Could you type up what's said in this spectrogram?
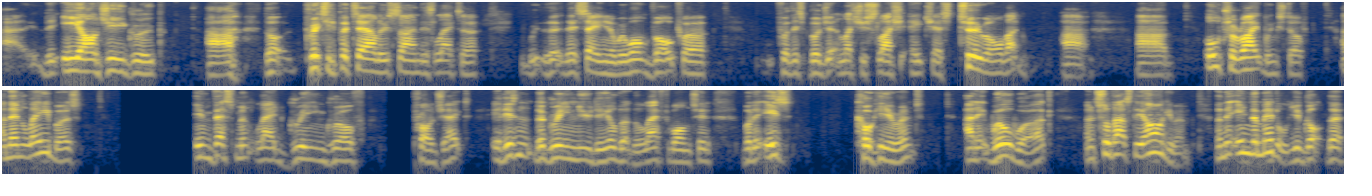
uh, the ERG group, uh, the Priti Patel who signed this letter. They're saying, you know, we won't vote for for this budget unless you slash HS2 and all that uh, uh, ultra right wing stuff. And then Labour's investment led green growth project. It isn't the Green New Deal that the left wanted, but it is coherent and it will work. And so that's the argument. And in the middle, you've got the,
